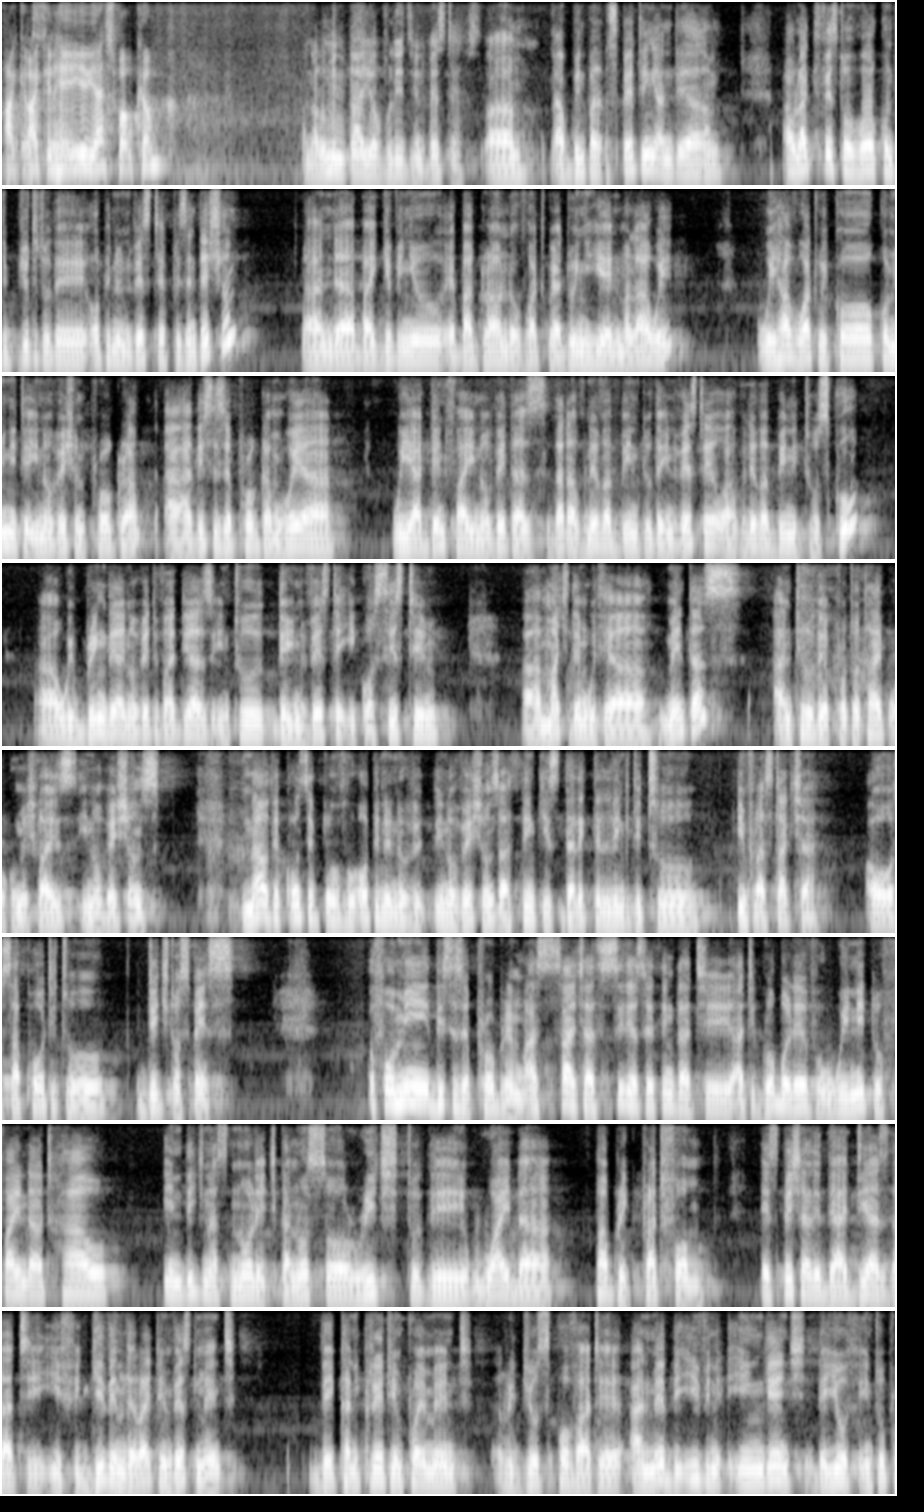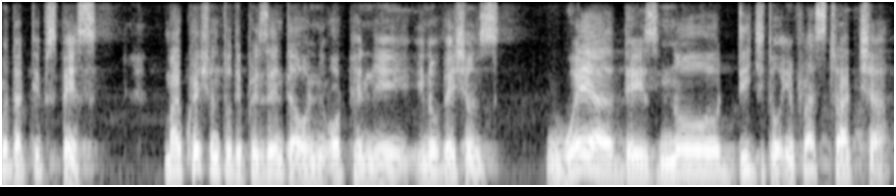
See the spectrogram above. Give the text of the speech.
I, I can hear you, yes, welcome. An alumni of Leeds University. Um, I've been participating and um, I would like first of all contribute to the Open University presentation and uh, by giving you a background of what we are doing here in Malawi. We have what we call Community Innovation Program. Uh, this is a program where we identify innovators that have never been to the university or have never been to school. Uh, we bring their innovative ideas into the university ecosystem, uh, match them with their mentors until they prototype or commercialize innovations. Now the concept of open innov innovations, I think, is directly linked to infrastructure or support to digital space. for me, this is a problem. As such, I seriously think that uh, at a global level, we need to find out how indigenous knowledge can also reach to the wider public platform, especially the ideas that uh, if given the right investment, they can create employment, reduce poverty, and maybe even engage the youth into productive space. My question to the presenter on open uh, innovations, where there is no digital infrastructure,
